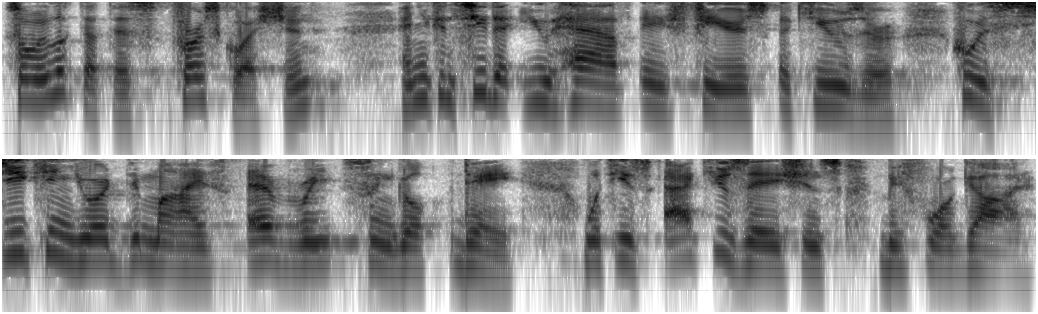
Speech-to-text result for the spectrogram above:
So we looked at this first question, and you can see that you have a fierce accuser who is seeking your demise every single day with his accusations before God.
